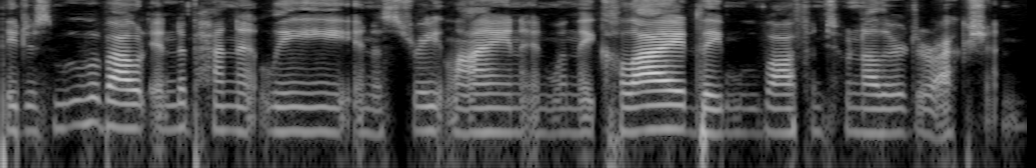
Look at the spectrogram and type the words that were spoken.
They just move about independently in a straight line, and when they collide, they move off into another direction.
